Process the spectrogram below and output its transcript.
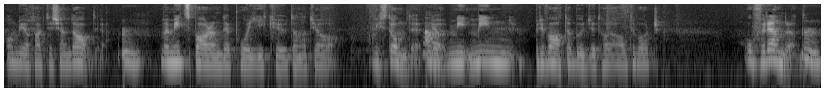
om jag faktiskt kände av det. Men mitt sparande pågick ju utan att jag visste om det. Ja. Jag, min, min privata budget har alltid varit oförändrad. Mm.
